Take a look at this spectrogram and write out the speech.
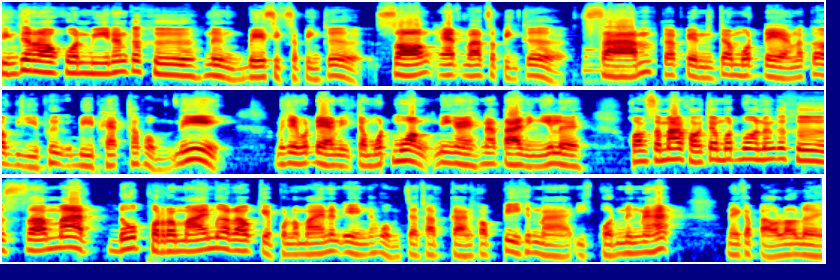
สิ่งที่เราควรมีนั่นก็คือ 1. Basic Sprinkler 2. Advanced Sprinkler 3. ก็เป็นเจ้ามดแดงแล้วก็ B พึ่ง B Pack ครับผม นี่ ไม่ใช่มดแดงนี่เจะมดม่วงนี่ไงหน้าตาอย่างนี้เลย ความสามารถของเจ้ามดม่วงนั่นก็คือ สามารถดูผลไม้เมื่อเราเก็บผลไม้นั่นเองครับผมจะทำการ Copy ขึ้นมาอีกผลหนึ่งนะฮะในกระเป๋าเราเลย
